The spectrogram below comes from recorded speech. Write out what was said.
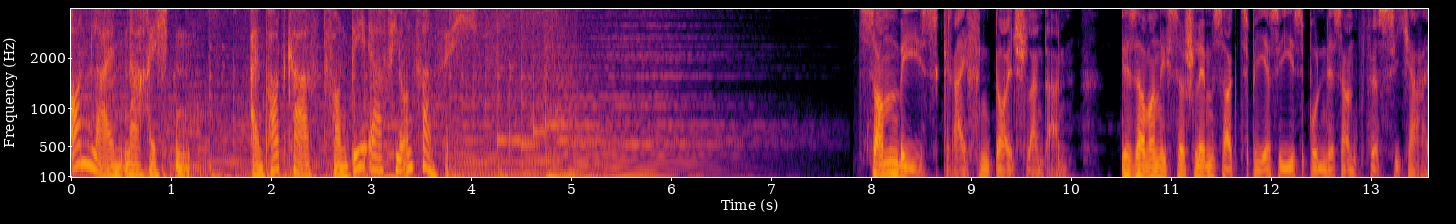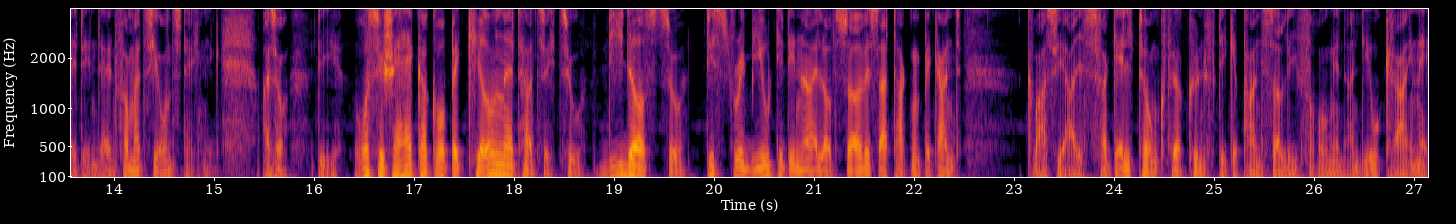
Online-Nachrichten. Ein Podcast von BR24. Zombies greifen Deutschland an. Ist aber nicht so schlimm, sagt BSIs Bundesamt für Sicherheit in der Informationstechnik. Also die russische Hackergruppe Killnet hat sich zu DDoS, zu Distributed Denial of Service Attacken bekannt quasi als Vergeltung für künftige Panzerlieferungen an die Ukraine.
